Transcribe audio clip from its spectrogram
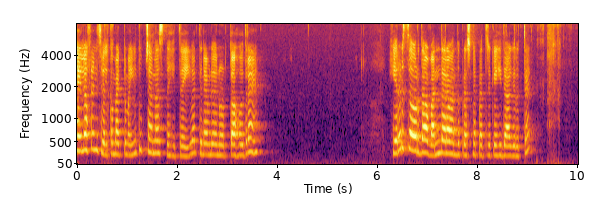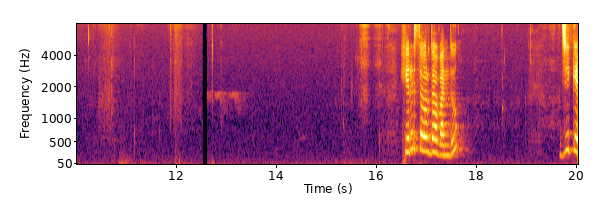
hello friends welcome back to my YouTube channel ಸ್ನೇಹಿತರೆ, ಇವತ್ತಿನ ವಿಡಿಯೋ ನೋಡ್ತಾ ಹೋದರೆ, ಎರಡು ಸಾವಿರದ ಒಂದರ ಒಂದು ಪ್ರಶ್ನೆ ಪತ್ರಿಕೆ ಇದಾಗಿರುತ್ತೆ. ಎರಡು ಸಾವಿರದ ಒಂದು ಜಿ ಕೆ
